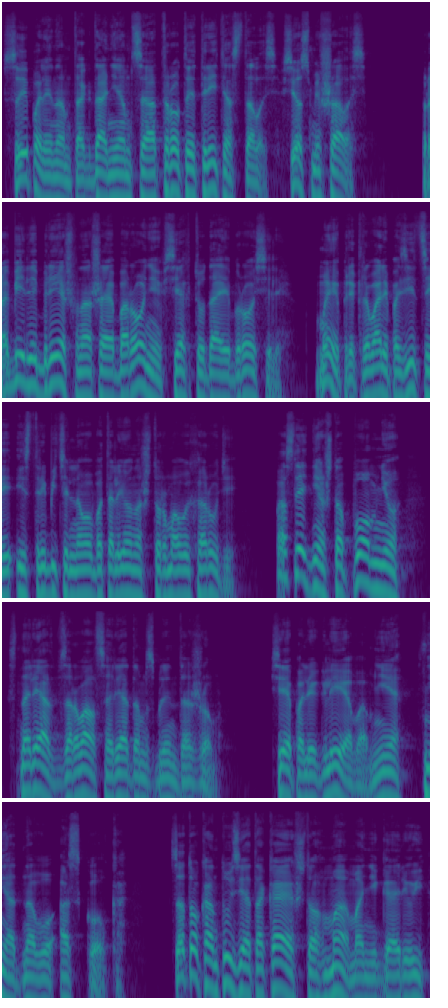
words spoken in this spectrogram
Сыпали нам тогда немцы, от роты треть осталось, все смешалось. Пробили брешь в нашей обороне, всех туда и бросили. Мы прикрывали позиции истребительного батальона штурмовых орудий. Последнее, что помню, снаряд взорвался рядом с блиндажом. Все полегли, а во мне ни одного осколка. Зато контузия такая, что «мама, не горюй»,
